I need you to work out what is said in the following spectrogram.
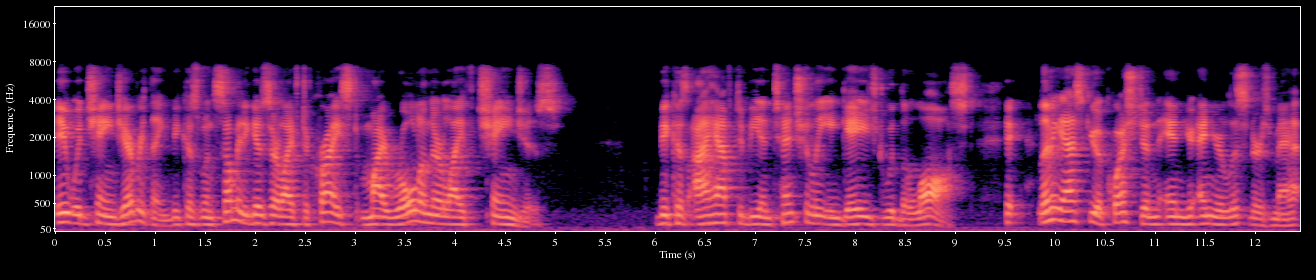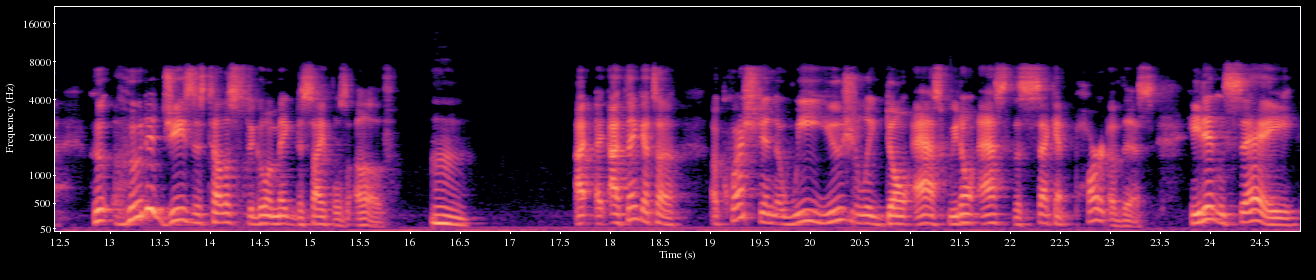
it would change everything. Because when somebody gives their life to Christ, my role in their life changes because I have to be intentionally engaged with the lost. Hey, let me ask you a question, and your, and your listeners, Matt. Who, who did Jesus tell us to go and make disciples of? Mm. I, I think it's a, a question that we usually don't ask. We don't ask the second part of this. He didn't say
